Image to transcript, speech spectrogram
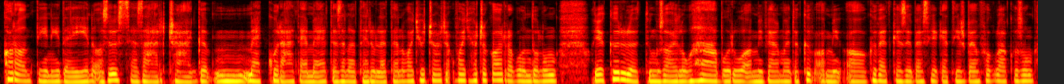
karantén idején az összezártság mekkorát emelt ezen a területen, vagy, hogy, vagy ha csak arra gondolunk, hogy a körülöttünk zajló háború, amivel majd a, kö, ami a következő beszélgetésben foglalkozunk,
